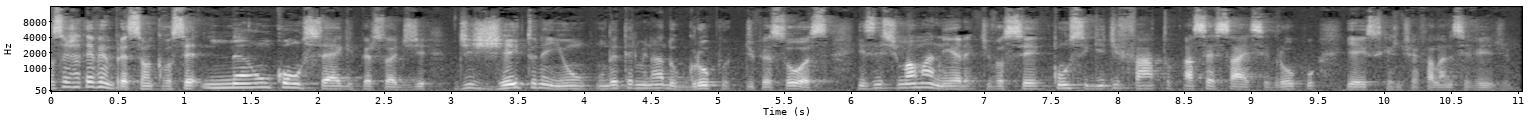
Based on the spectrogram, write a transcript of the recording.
Você já teve a impressão que você não consegue persuadir de jeito nenhum um determinado grupo de pessoas? Existe uma maneira de você conseguir de fato acessar esse grupo e é isso que a gente vai falar nesse vídeo.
